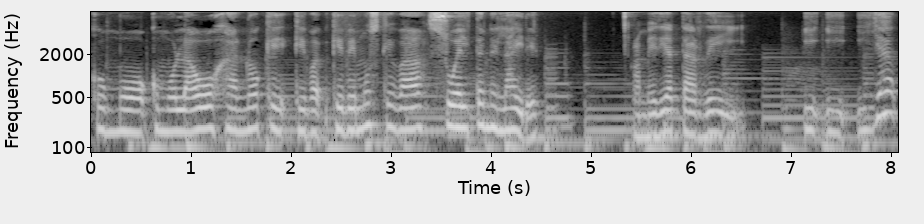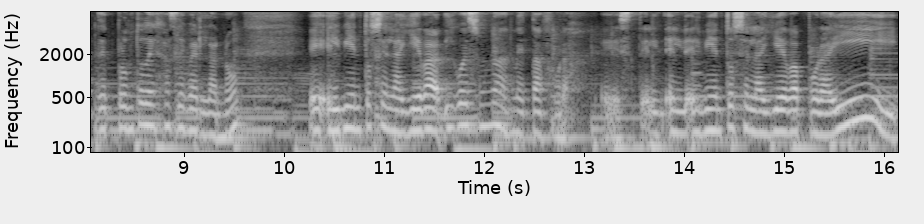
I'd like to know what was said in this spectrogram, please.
como, como, la hoja, ¿no? Que, que, vemos que va suelta en el aire a media tarde y, y, ya de pronto dejas de verla, ¿no? Eh, el viento se la lleva, digo, es una metáfora, este, el, viento se la lleva por ahí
